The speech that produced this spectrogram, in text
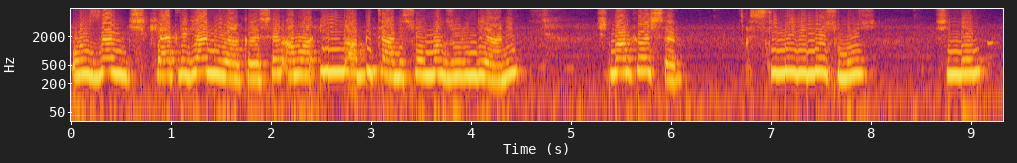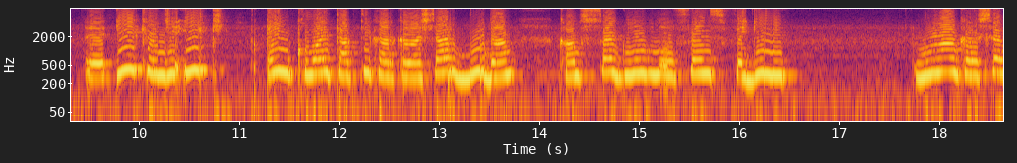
O yüzden şikayetle gelmeyin arkadaşlar ama illa bir tanesi olmak zorunda yani. Şimdi arkadaşlar Steam'e geliyorsunuz. Şimdi e, ilk önce ilk en kolay taktik arkadaşlar buradan Counter-Strike Global Offensive'e gelip buradan arkadaşlar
